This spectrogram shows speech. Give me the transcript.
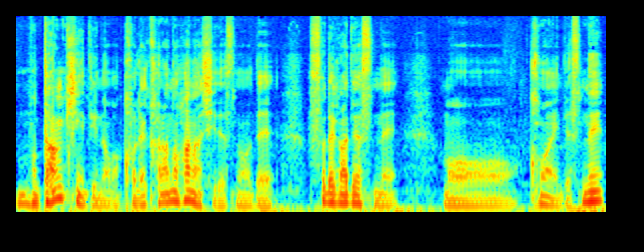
もう元金っていうのはこれからの話ですので、それがですね、もう怖いですね。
